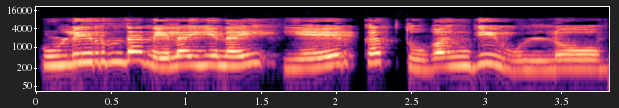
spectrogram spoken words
குளிர்ந்த நிலையினை ஏற்க துவங்கி உள்ளோம்.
